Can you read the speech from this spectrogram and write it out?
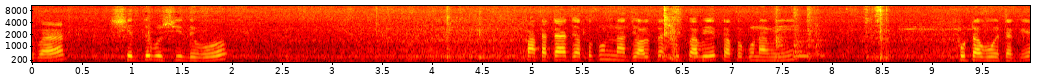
এবার সেদ্ধ বসিয়ে দেবো পাতাটা যতক্ষণ না জলটা শুকাবে, ততক্ষণ আমি ফোটাবো এটাকে।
